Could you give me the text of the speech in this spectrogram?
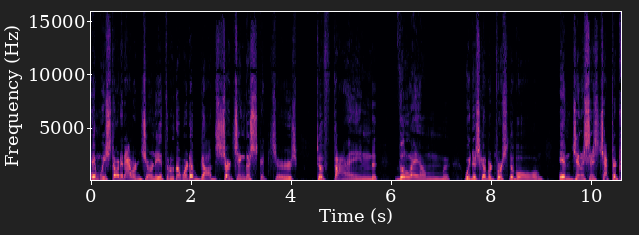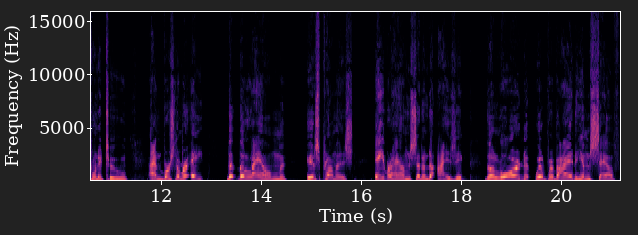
And we started our journey through the Word of God, searching the Scriptures to find the Lamb. We discovered, first of all, in Genesis chapter 22 and verse number 8, that the Lamb is promised. Abraham said unto Isaac, The Lord will provide himself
